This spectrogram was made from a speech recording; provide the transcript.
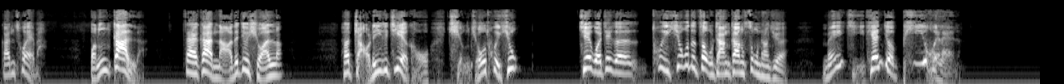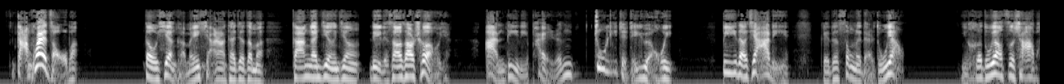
干脆吧，甭干了，再干脑袋就悬了。他找了一个借口请求退休，结果这个退休的奏章刚送上去。没几天就批回来了，赶快走吧！窦宪可没想让他就这么干干净净、利利索索撤回去，暗地里派人追着这岳辉，逼到家里给他送了点毒药，你喝毒药自杀吧！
